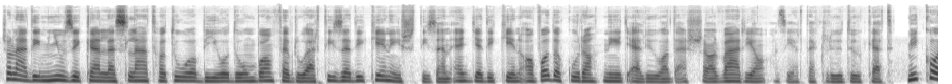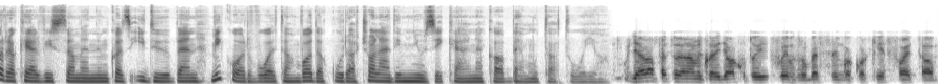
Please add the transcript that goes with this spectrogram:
Családi musical lesz látható a Biodómban február 10-én és 11-én a Vadakura négy előadással várja az érteklődőket. Mikorra kell visszamennünk az időben? Mikor volt a Vadakura családi musicalnek a bemutatója? Ugye alapvetően, amikor egy alkotói folyamatról beszélünk, akkor kétfajta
